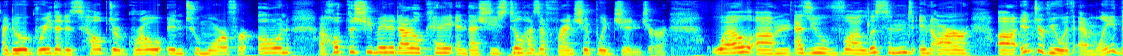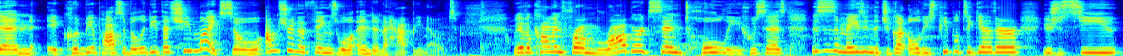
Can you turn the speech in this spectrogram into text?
I do agree that it's helped her grow into more of her own. I hope that she made it out okay and that she still has a friendship with Ginger. Well, um, as you've uh, listened in our uh, interview with Emily, then it could be a possibility that she might. So I'm sure that things will end in a happy note. We have a comment from Robert Santoli who says, This is amazing that you got all these people together. You should see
